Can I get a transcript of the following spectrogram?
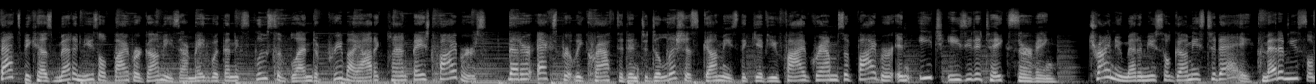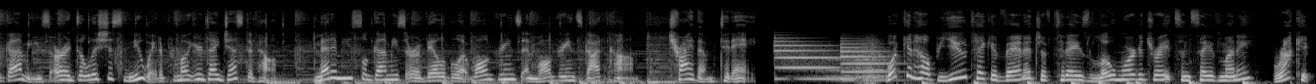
That's because Metamucil fiber gummies are made with an exclusive blend of prebiotic plant based fibers that are expertly crafted into delicious gummies that give you 5 grams of fiber in each easy to take serving. Try new Metamucil gummies today. Metamucil gummies are a delicious new way to promote your digestive health. Metamucil gummies are available at Walgreens and Walgreens.com. Try them today. What can help you take advantage of today's low mortgage rates and save money? Rocket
